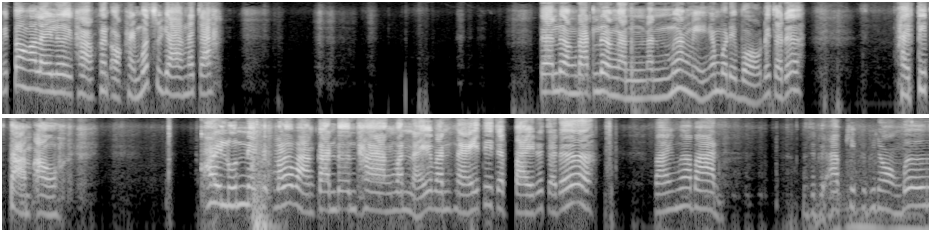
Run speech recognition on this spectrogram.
ไม่ต้องอะไรเลยค่ะเพิ่นออกไข่มดสุยางนะจ๊ะแต่เรื่องรัดเรื่องอันอันเมืองนี่ยังไม่ได้บอกได้จ้ะเด้อให้ติดตามเอา ค่อยลุ้นในระหว่างการเดินทางวันไหนวันไหนที่จะไปนะจ๊ะเด้อไปเมื่อบ้านจะไปอัพคลิปพี่น้องเบิ้ง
